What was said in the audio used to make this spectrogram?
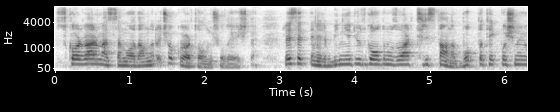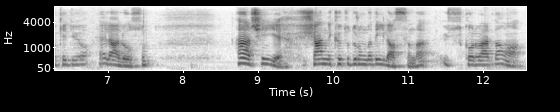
Skor vermezsem o adamlara çok worth olmuş oluyor işte. Resetlenelim. 1700 gold'umuz var. Tristan'ı bot da tek başına yok ediyor. Helal olsun. Her şey iyi. Shen de kötü durumda değil aslında. 3 skor verdi ama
